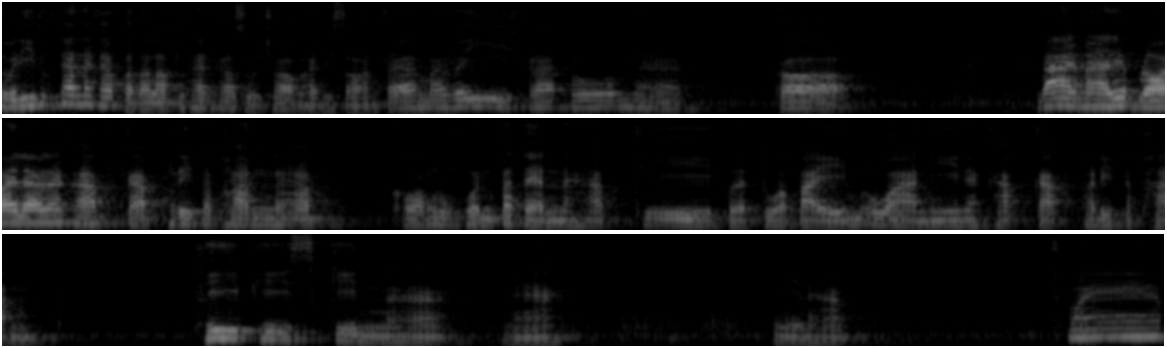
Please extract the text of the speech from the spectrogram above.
สวัสดีทุกท่านนะครับขอต้อนรับทุกท่านเข้าสู่ช่องอดิสรแฟมิลี่ครับผมนะฮะก็ได้มาเรียบร้อยแล้วนะครับ กับผลิตภัณฑ์นะครับของลุงพลป้าแตนนะครับ ที่เปิดตัวไปเมื่อวานนี้นะครับ กับผลิตภัณฑ์ TP Skin นะฮะนะนี่นะครับชวบ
